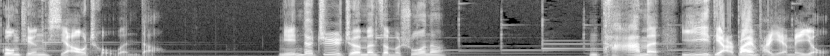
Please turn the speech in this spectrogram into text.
宫廷小丑问道：“您的智者们怎么说呢？”他们一点办法也没有。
